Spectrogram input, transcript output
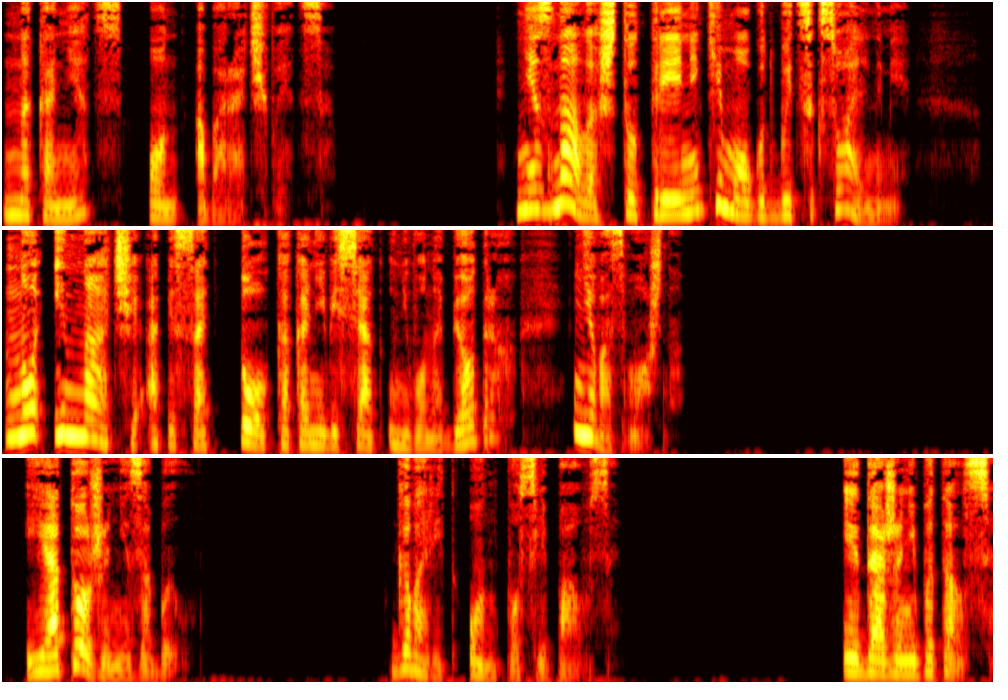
Наконец он оборачивается. Не знала, что треники могут быть сексуальными, но иначе описать то, как они висят у него на бедрах, невозможно. «Я тоже не забыл», — говорит он после паузы. «И даже не пытался».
